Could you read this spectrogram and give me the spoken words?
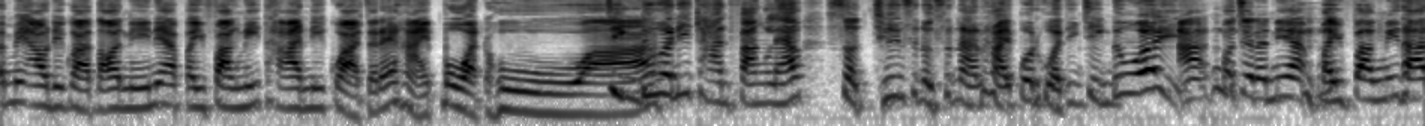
ยไม่เอาดีกว่าตอนนี้เนี่ยไปฟังนิทานดีกว่าจะได้หายปวดหัว จริงด้วยนิทานฟังแล้วสดชื่นสนุกสนานหายปวดหัวจริง ๆ ด้วยอะเพราะฉะนั้นเนี่ยไปฟังนิทาน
